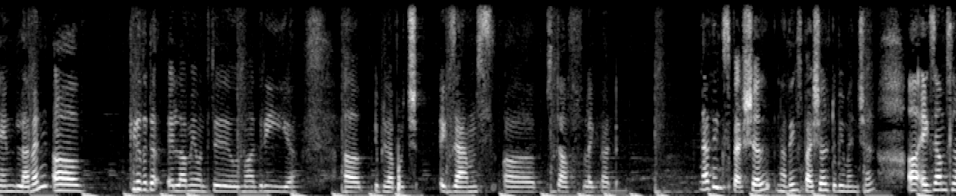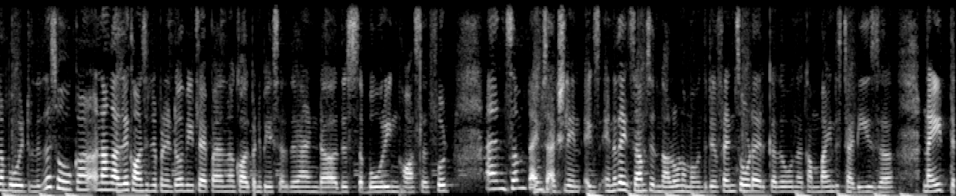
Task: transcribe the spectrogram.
ten eleven uh, கிட்டத்தட்ட எல்லாமே வந்துட்டு ஒரு மாதிரி uh, இப்படி தான் போச்சு. Exams stuff like that nothing special nothing special to be mention எக்ஸாம்ஸ்லாம் போயிட்டு இருந்தது ஸோ நாங்கள் அதிலே கான்சென்ட்ரேட் பண்ணிட்டோம். வீட்டில் எப்போ நான் கால் பண்ணி பேசுறது and this boring hostel food and sometimes actually எக்ஸ் என்னதான் எக்ஸாம்ஸ் இருந்தாலும் நம்ம வந்துட்டு ஃப்ரெண்ட்ஸோடு இருக்கிறதோ இந்த combined studies night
